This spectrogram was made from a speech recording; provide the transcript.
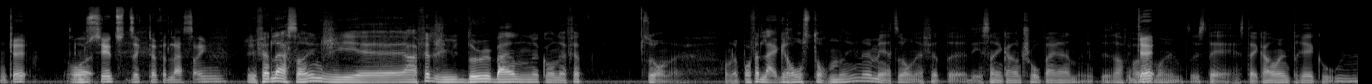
OK? T'es Ouais. musicien, tu dis que t'as fait de la scène. J'ai fait de la scène. J'ai, euh, en fait, j'ai eu deux bandes qu'on a fait. tu sais, On a, on a pas fait de la grosse tournée, là, mais tu on a fait euh, des 50 shows par année. Des affaires Ok. de même. tu C'était, c'était quand même très cool. là.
